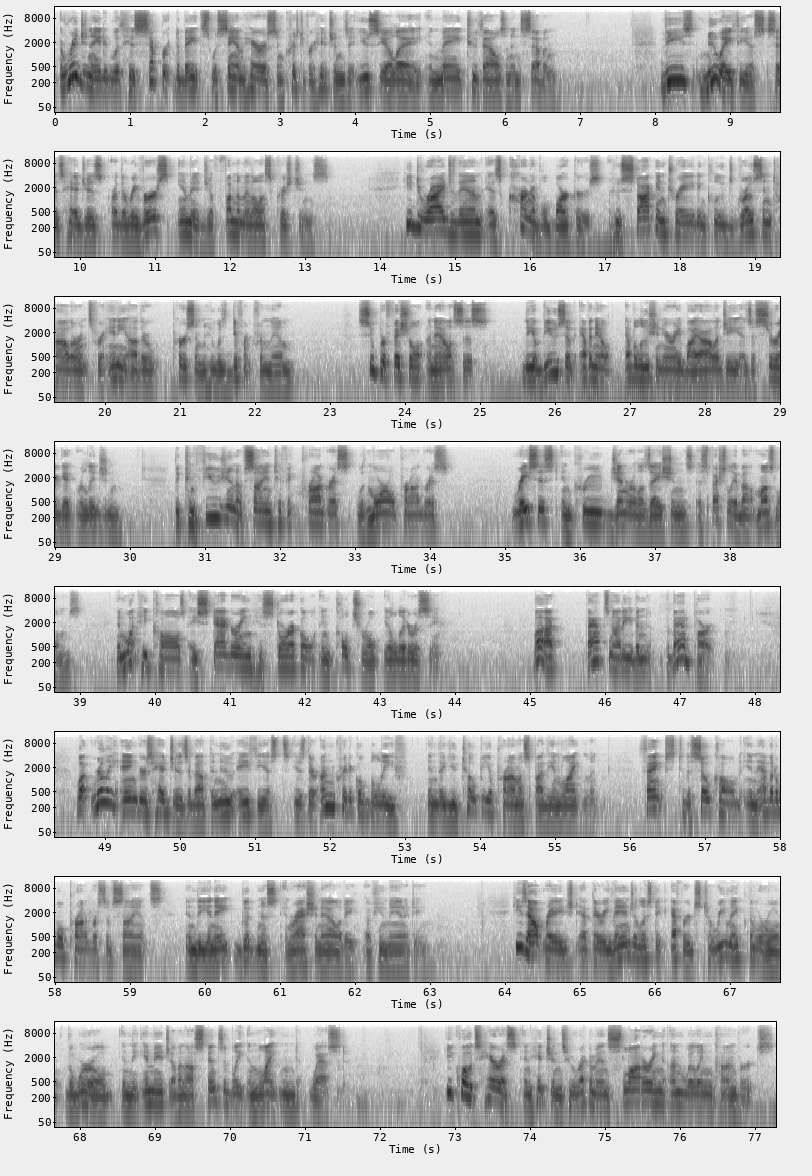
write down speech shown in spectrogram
originated with his separate debates with Sam Harris and Christopher Hitchens at UCLA in May 2007. These new atheists, says Hedges, are the reverse image of fundamentalist Christians. He derides them as carnival barkers whose stock in trade includes gross intolerance for any other person who was different from them, superficial analysis, the abuse of evolutionary biology as a surrogate religion, the confusion of scientific progress with moral progress, racist and crude generalizations, especially about Muslims, and what he calls a staggering historical and cultural illiteracy. But that's not even the bad part. What really angers Hedges about the new atheists is their uncritical belief in the utopia promised by the Enlightenment, thanks to the so called inevitable progress of science in the innate goodness and rationality of humanity. He's outraged at their evangelistic efforts to remake the, wor- the world in the image of an ostensibly enlightened West. He quotes Harris and Hitchens, who recommend slaughtering unwilling converts,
